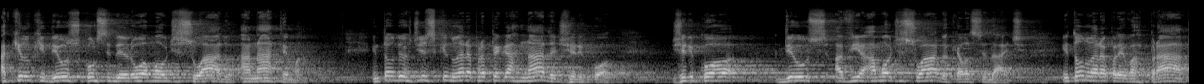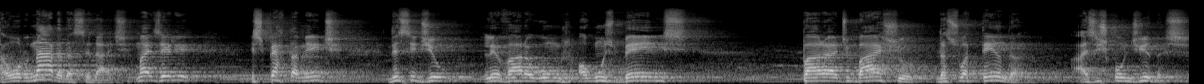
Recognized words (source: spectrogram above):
aquilo que Deus considerou amaldiçoado, anátema. Então Deus disse que não era para pegar nada de Jericó. Jericó, Deus havia amaldiçoado aquela cidade. Então não era para levar prata, ouro, nada da cidade. Mas ele espertamente decidiu levar alguns, alguns bens para debaixo da sua tenda, as escondidas.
